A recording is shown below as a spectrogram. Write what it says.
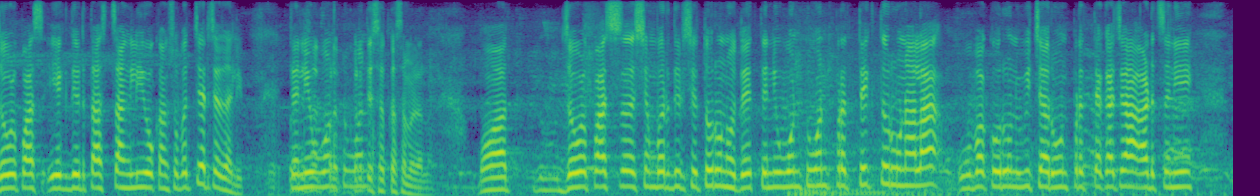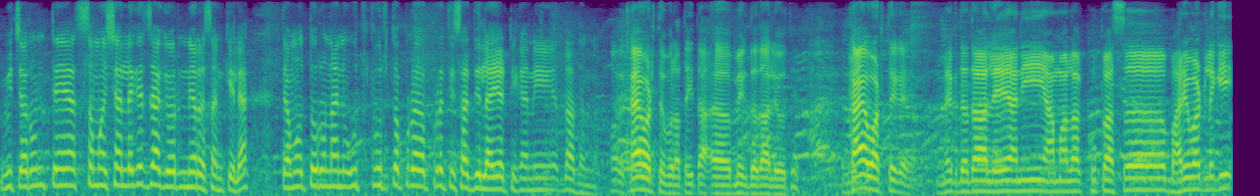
जवळपास एक दीड तास चांगली युवकांसोबत चर्चा झाली. त्यांनी वन टू वन कसा मिळाला? जवळपास शंभर दीडशे तरुण होते. त्यांनी वन टू वन प्रत्येक तरुणाला उभा करून विचारून प्रत्येकाच्या अडचणी विचारून त्या समस्या लगेच जागेवर निरसन केल्या. त्यामुळे तरुणांनी उत्स्फूर्त प्र प्रतिसाद दिला या ठिकाणी दादांना. काय वाटतं बरं आता इथं मेघदादा आले होते? काय वाटतं काय? मेघदादा आले आणि आम्हाला खूप असं भारी वाटलं की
